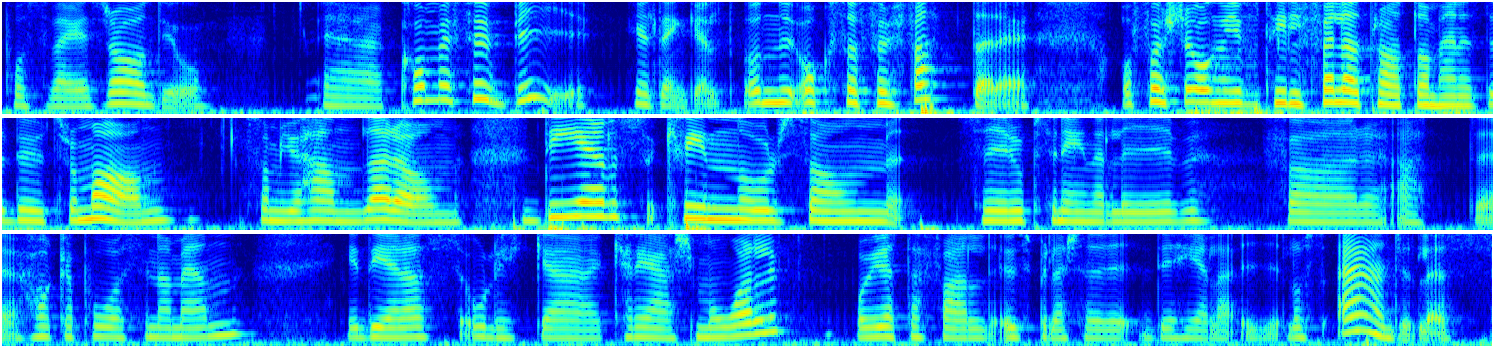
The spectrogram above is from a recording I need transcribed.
på Sveriges Radio. Eh, kommer förbi, helt enkelt. Och nu också författare. Och första gången vi får tillfälle att prata om hennes debutroman, som ju handlar om dels kvinnor som säger upp sina egna liv för att eh, haka på sina män i deras olika karriärsmål. Och i detta fall utspelar sig det hela i Los Angeles.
